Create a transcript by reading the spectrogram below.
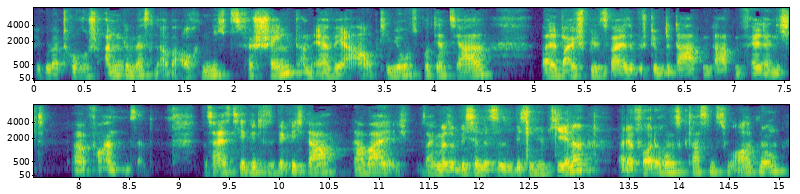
regulatorisch angemessen, aber auch nichts verschenkt an RWA-Optimierungspotenzial, weil beispielsweise bestimmte Daten, Datenfelder nicht äh, vorhanden sind. Das heißt, hier geht es wirklich da, dabei, ich sage mal so ein bisschen, das ist ein bisschen Hygiene bei der Forderungsklassenzuordnung,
